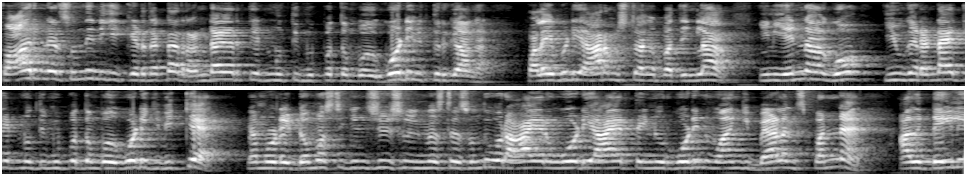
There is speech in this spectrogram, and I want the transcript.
ஃபாரினர்ஸ் வந்து இன்னைக்கு கிட்டத்தட்ட ரெண்டாயிரத்தி எட்நூற்றி முப்பத்தொம்போது கோடி விற்றுருக்காங்க பழையபடி ஆரம்பிச்சிட்டாங்க பார்த்தீங்களா இனி என்ன ஆகும் இவங்க ரெண்டாயிரத்தி எட்நூற்றி முப்பத்தொம்போது கோடிக்கு விற்க நம்மளுடைய டொமஸ்டிக் இன்ஸ்டியூஷனல் இன்வெஸ்டர்ஸ் வந்து ஒரு ஆயிரம் கோடி ஆயிரத்தி ஐநூறு கோடின்னு வாங்கி பேலன்ஸ் பண்ண அது டெய்லி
